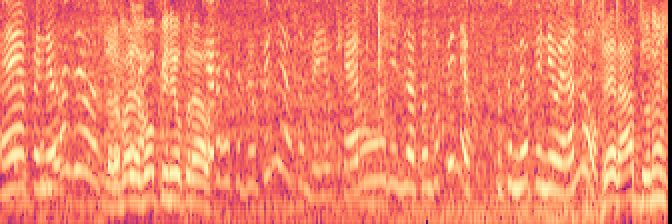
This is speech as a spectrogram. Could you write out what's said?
É, o pneu vazio. A senhora vai levar o pneu para Eu ela? quero receber o pneu também. Eu quero a indenização do pneu. Porque o meu pneu era novo. Zerado, né?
